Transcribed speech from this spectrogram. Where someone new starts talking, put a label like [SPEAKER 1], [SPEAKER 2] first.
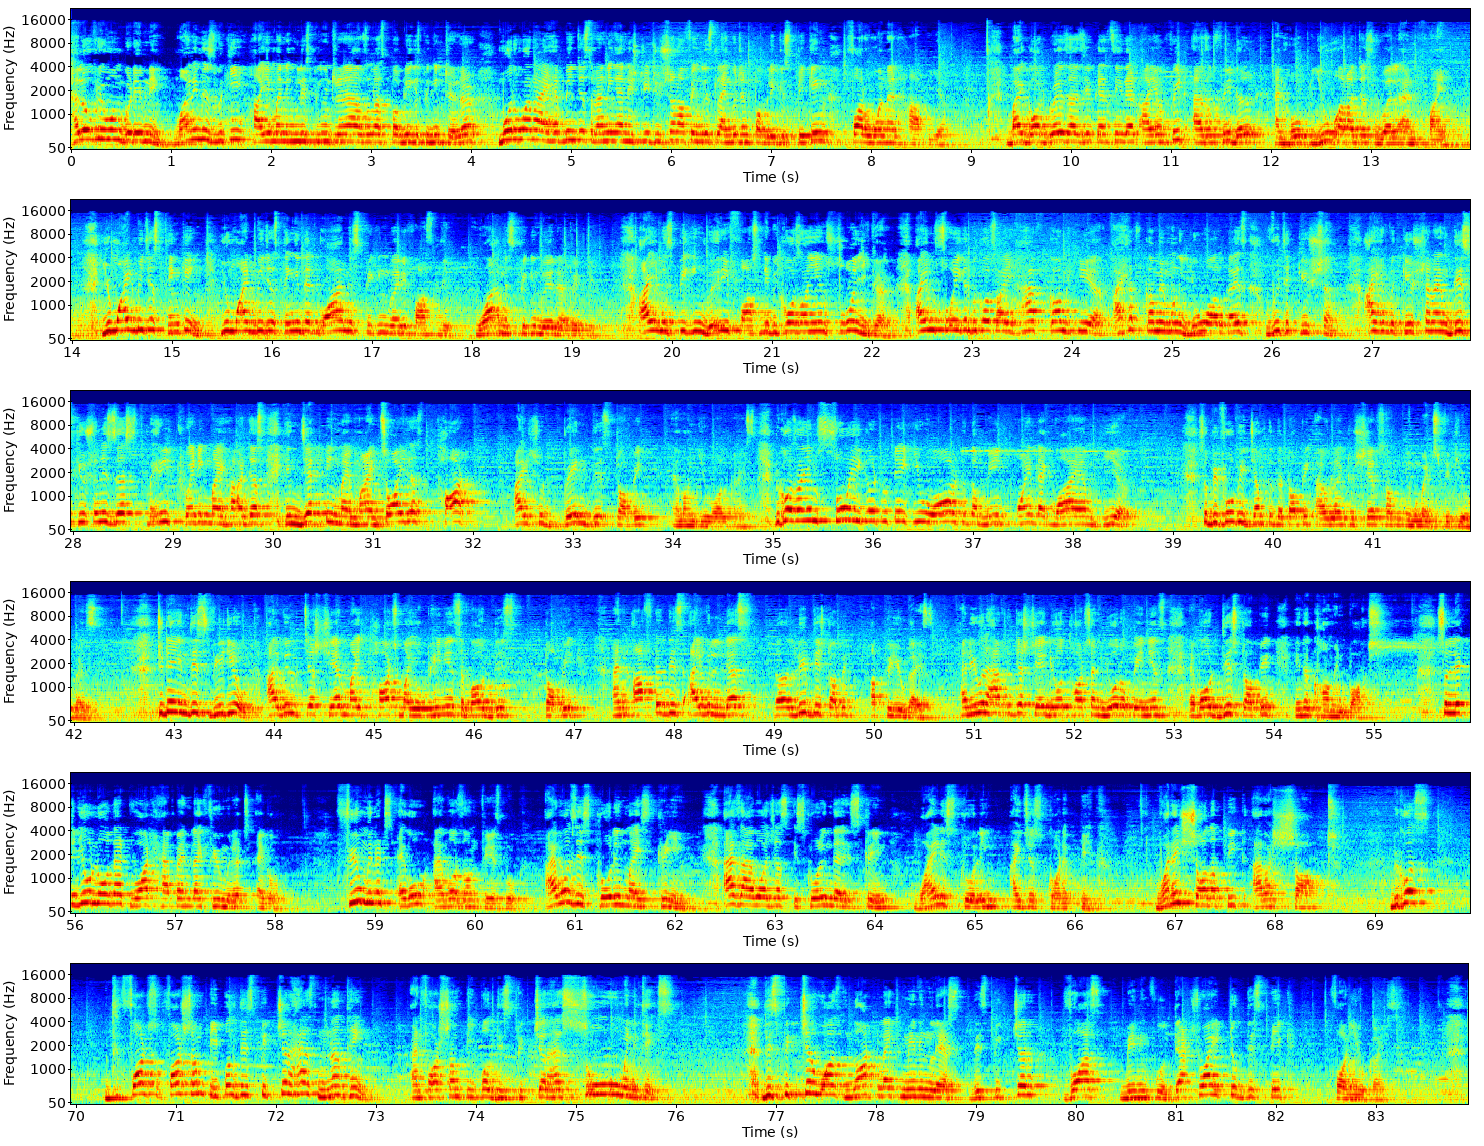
[SPEAKER 1] Hello everyone, good evening. My name is Vicky. I am an English speaking trainer as well as public speaking trainer. Moreover, I have been just running an institution of English language and public speaking for one and a half year. By God grace, as you can see that I am fit as a fiddle and hope you all are just well and fine. You might be just thinking, you might be just thinking that why I'm speaking very fastly, why I'm speaking very rapidly. I am speaking very fastly because I am so eager. I am so eager because I have come here. I have come among you all guys with a question. I have a question and this question is just penetrating my heart, just injecting my mind. So I just thought I should bring this topic among you all guys because I am so eager to take you all to the main point like why I am here. So before we jump to the topic, I would like to share some moments with you guys. Today in this video, I will just share my thoughts, my opinions about this topic and after this I will just uh, leave this topic up to you guys and you will have to just share your thoughts and your opinions about this topic in the comment box. So let you know that what happened like few minutes ago. Few minutes ago, I was on Facebook. I was scrolling my screen. As I was just scrolling the screen, while scrolling, I just got a pic. When I saw the pic, I was shocked because for, for some people this picture has nothing. And for some people this picture has so many things. This picture was not like meaningless. This picture was meaningful. That's why i took this pic for you guys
